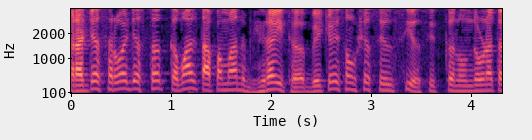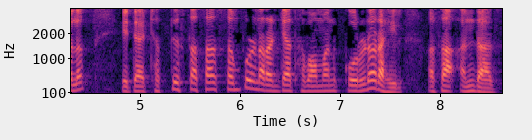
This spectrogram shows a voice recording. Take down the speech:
राज्यात सर्वात जास्त कमाल तापमान भिरा इथं बेचाळीस अंश सेल्सिअस इतकं नोंदवण्यात आलं. येत्या छत्तीस तासात संपूर्ण राज्यात हवामान कोरडं राहील असा अंदाज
